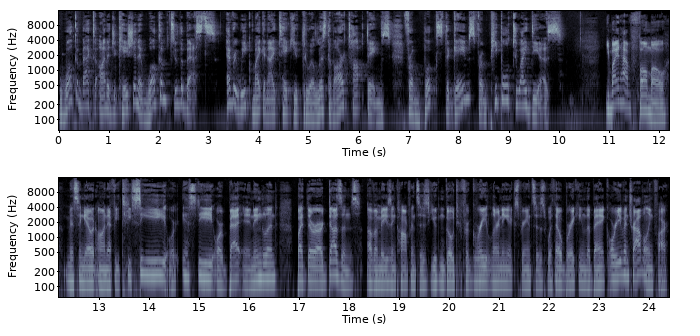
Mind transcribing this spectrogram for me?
Welcome back to On Education and welcome to the bests. Every week, Mike and I take you through a list of our top things from books to games, from people to ideas. You might have FOMO missing out on FETC or ISTE or BETT in England, but there are dozens of amazing conferences you can go to for great learning experiences without breaking the bank or even traveling far.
